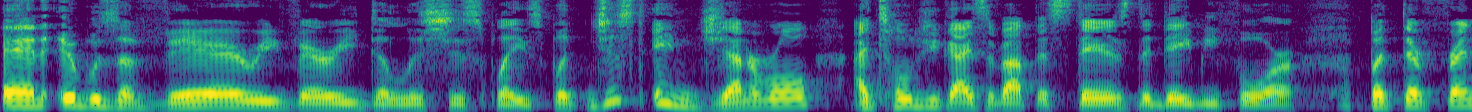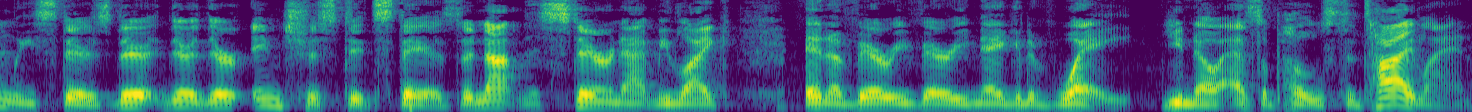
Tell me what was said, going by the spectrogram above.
And it was a very very delicious place. But just in general i told you guys about the stares the day before but they're friendly stares. They're they're they're interested stares. They're not staring at me like in a very, very negative way, you know, as opposed to Thailand.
